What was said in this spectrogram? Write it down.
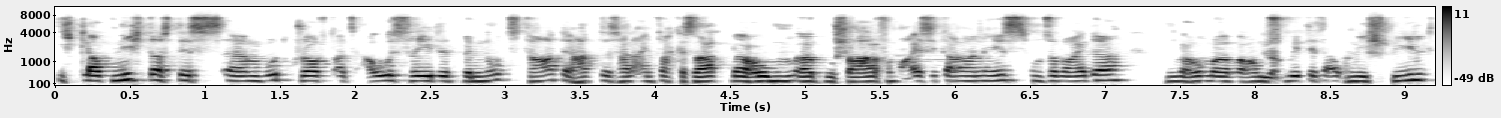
ich glaube nicht, dass das ähm, Woodcroft als Ausrede benutzt hat. Er hat das halt einfach gesagt, warum äh, Bouchard vom Eis gegangen ist und so weiter und warum, warum ja. Schmidt jetzt auch nicht spielt.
